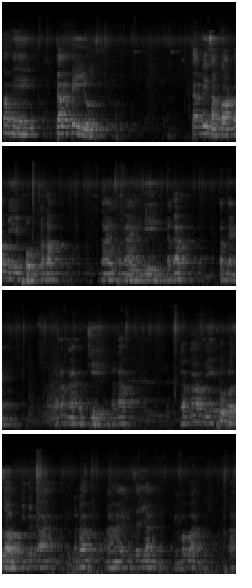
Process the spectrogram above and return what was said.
ก็มีเจ้าหน้าที่อยู่ เจ้าหน้าที่สากลก็มีผมนะครับนายทำงานอยู่ดีนะครับตำแหน่งพนักงานบัญชีนะครับ แล้วก็มีผู้ตรวจสอบกิจการนะครับนายสยันเข็มพวันนะครับ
